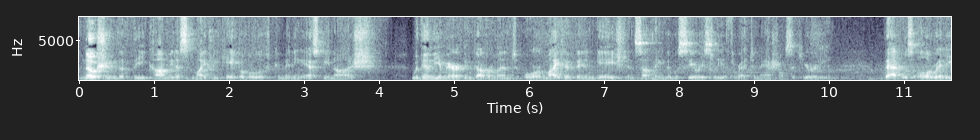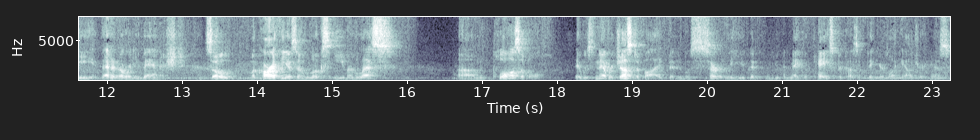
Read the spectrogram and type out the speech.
notion that the communists might be capable of committing espionage within the American government or might have been engaged in something that was seriously a threat to national security that was already that had already vanished so mccarthyism looks even less um, plausible. It was never justified, but it was certainly you could you could make a case because of figures like Alger Hiss.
